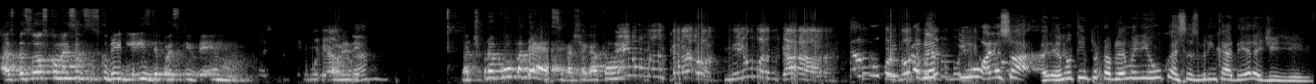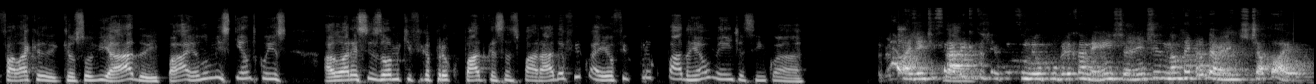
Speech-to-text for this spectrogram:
As pessoas começam a se descobrir gays depois que vê, mano. O Muriel. Tá? Não te preocupa, desce, vai chegar tão. Nem um mangá, ó, nem um mangá. Eu não tenho problema nenhum, olha só, eu não tenho problema nenhum com essas brincadeiras de, de falar que, que eu sou viado e pá, eu não me esquento com isso. Agora, esses homens que ficam preocupados com essas paradas, eu fico aí, eu fico preocupado realmente, assim, com a. Não, a gente sabe que tu já assumiu publicamente, a gente não tem problema, a gente te apoia.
